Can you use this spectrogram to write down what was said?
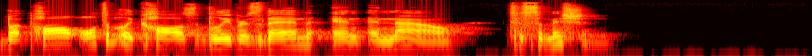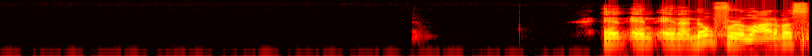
but Paul ultimately calls believers then and, and now to submission. And, and, and I know for a lot of us,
